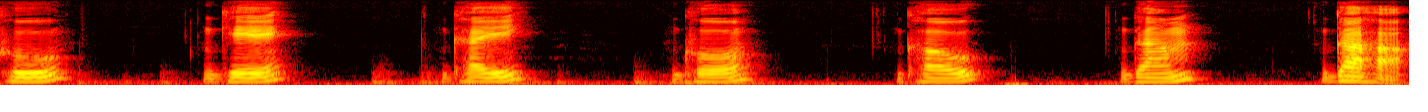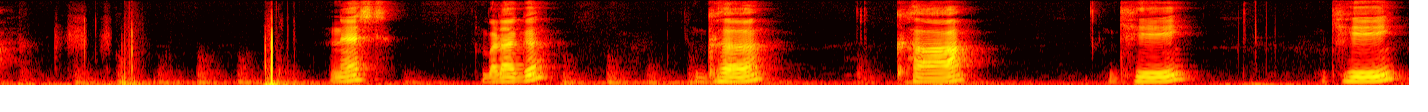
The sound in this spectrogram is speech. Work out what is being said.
घो घे घई घो घौ गम गाहा। नेक्स्ट बड़ा घ खा घी घी,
